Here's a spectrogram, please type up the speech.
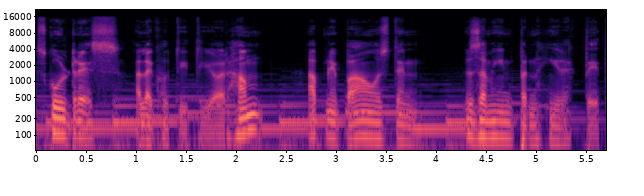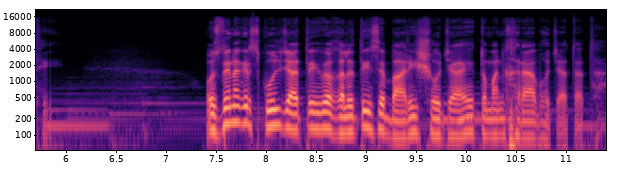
स्कूल ड्रेस अलग होती थी और हम अपने पाँव उस दिन ज़मीन पर नहीं रखते थे। उस दिन अगर स्कूल जाते हुए गलती से बारिश हो जाए तो मन खराब हो जाता था।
